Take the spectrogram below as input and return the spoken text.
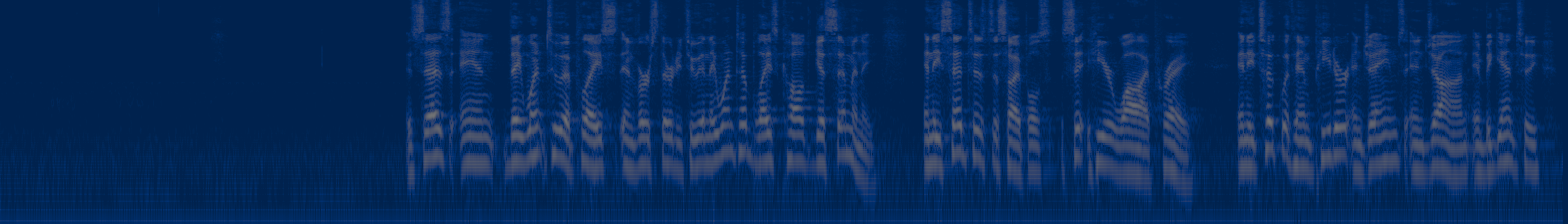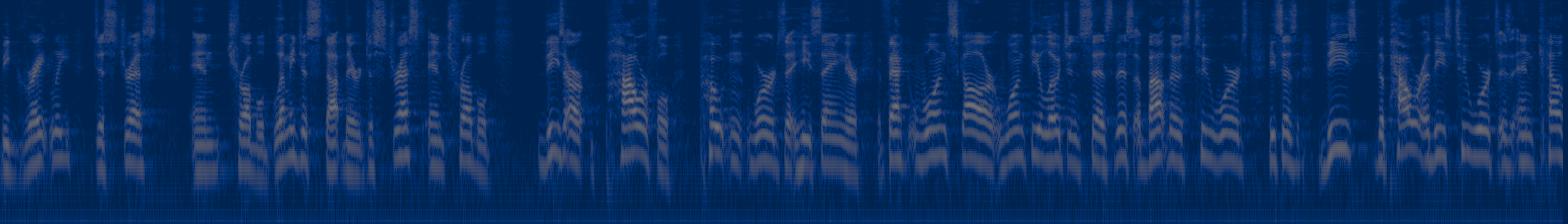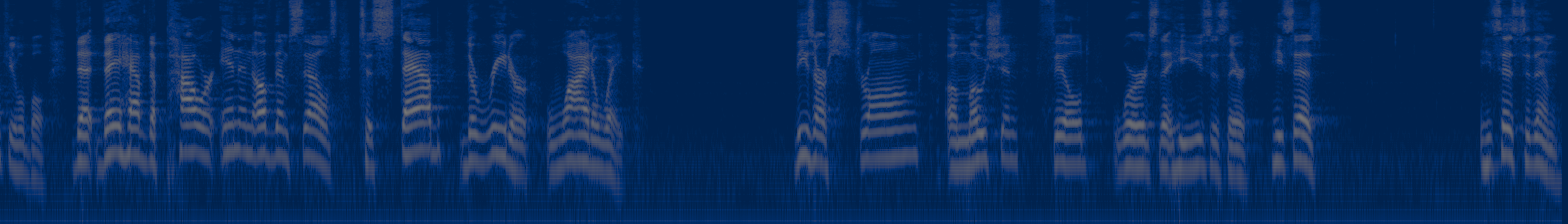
It says, and they went to a place in verse 32, and they went to a place called Gethsemane. And he said to his disciples, Sit here while I pray. And he took with him Peter and James and John and began to be greatly distressed and troubled. Let me just stop there. Distressed and troubled. These are powerful, potent words that he's saying there. In fact, one scholar, one theologian says this about those two words. He says, these, the power of these two words is incalculable, that they have the power in and of themselves to stab the reader wide awake. These are strong, emotion filled words that he uses there. He says, he says to them,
